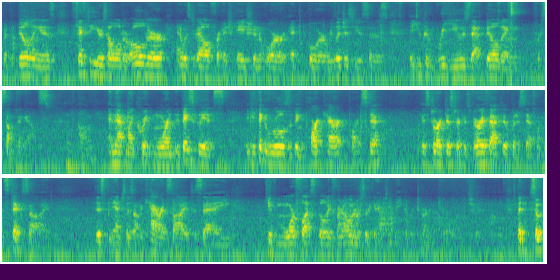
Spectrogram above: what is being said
but the building is 50 years old or older, and it was developed for education or, or religious uses, that you could reuse that building for something else. Um, And that might create more, it- basically, it's, if you think of rules as being part carrot, part stick, historic district is very effective, but it's definitely on the stick side. This potentially is on the carrot side to say, give more flexibility for an owner so they can actually make a return on the building. But, so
